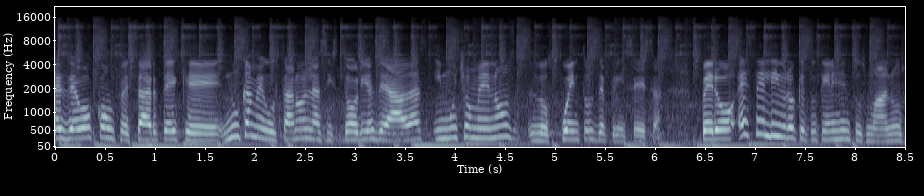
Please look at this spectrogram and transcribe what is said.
Andrés, debo confesarte que nunca me gustaron las historias de hadas y mucho menos los cuentos de princesa. Pero este libro que tú tienes en tus manos,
